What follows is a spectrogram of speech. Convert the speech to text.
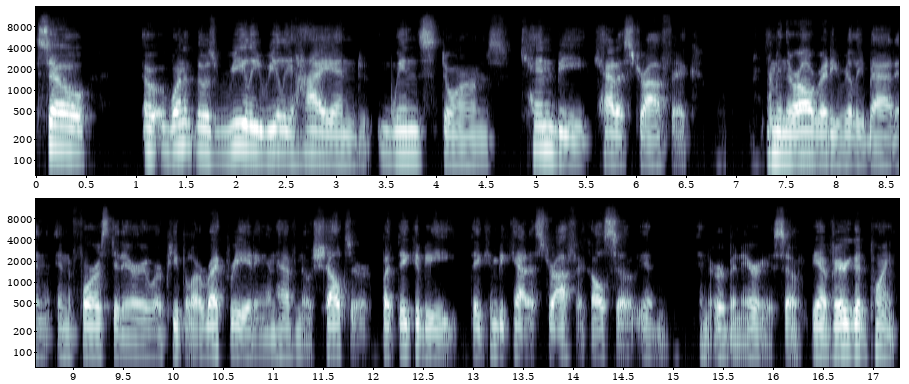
so Uh, one of those really really high end windstorms can be catastrophic. I mean they're already really bad in, in a forested area where people are recreating and have no shelter but they could be they can be catastrophic also in in urban areas. So yeah very good point.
